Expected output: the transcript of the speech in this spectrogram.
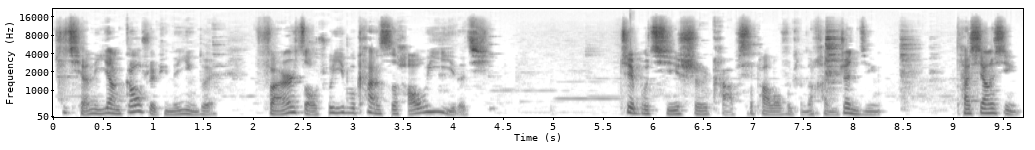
之前的一样高水平的应对，反而走出一步看似毫无意义的棋。这步棋使卡斯帕罗夫感到很震惊。他相信，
